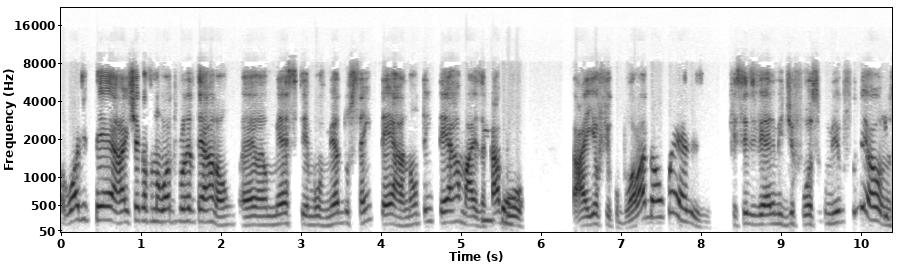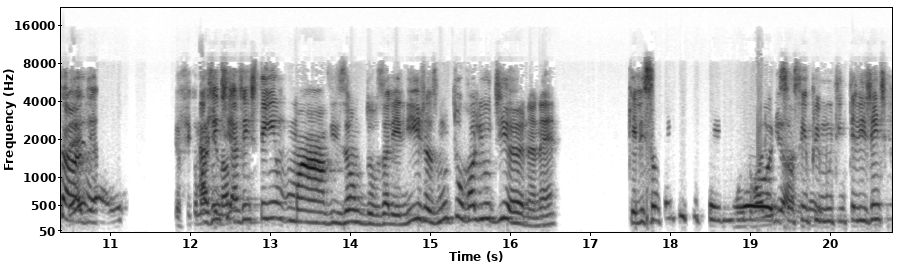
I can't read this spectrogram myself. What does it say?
Eu gosto de terra. Aí chega e fala, não gosto do planeta Terra, não. É o MST, Movimento do Sem Terra. Não tem terra mais, acabou. Aí eu fico boladão com eles. Porque se eles vierem medir força comigo, fudeu. Então, sei, a- né? Eu fico A gente, imaginando. a gente tem uma visão dos alienígenas muito hollywoodiana, né? Que eles são sempre superiores, são sempre aí. muito inteligentes,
